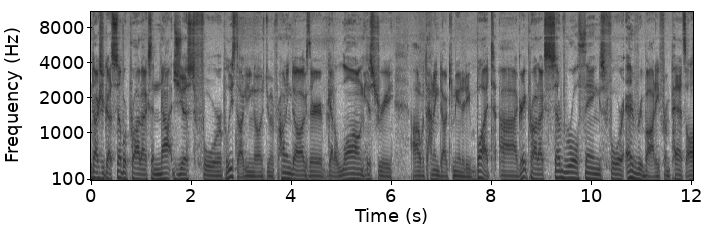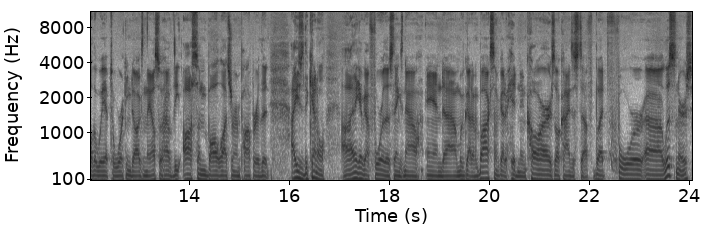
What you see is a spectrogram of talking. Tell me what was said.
Dogtra's got several products, and not just for police dogs. You know, it's doing for hunting dogs. They've got a long history uh, with the hunting dog community, but uh, great products. Several things for everybody, from pets all the way up to working dogs. And they also have the awesome ball watcher and popper that I use the kennel. Uh, I think I've got four of those things now, and um, we've got them in box. I've got them hidden in cars, all kinds of stuff. But for uh, listeners,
